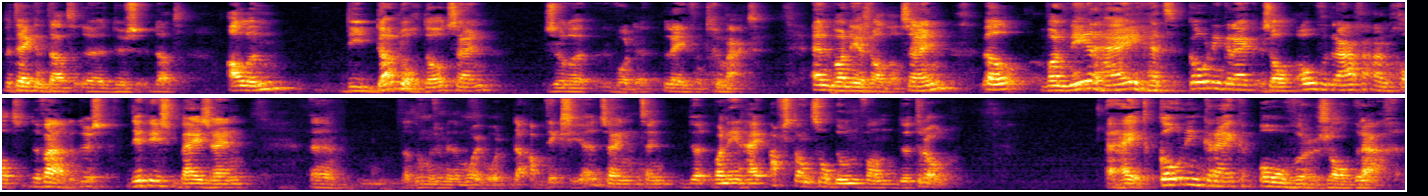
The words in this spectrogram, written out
betekent dat dus dat allen die dan nog dood zijn, zullen worden levend gemaakt. En wanneer zal dat zijn? Wel, wanneer hij het koninkrijk zal overdragen aan God de Vader. Dus dit is bij zijn, eh, dat noemen ze met een mooi woord, de abdictie. Hè? Zijn, zijn wanneer hij afstand zal doen van de troon. En hij het koninkrijk over zal dragen.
